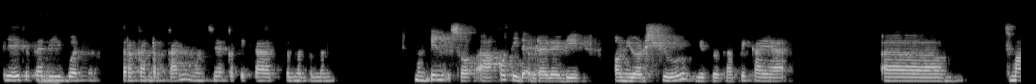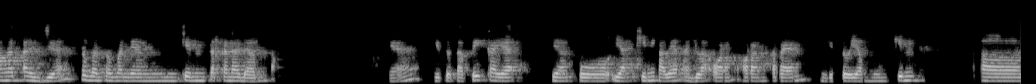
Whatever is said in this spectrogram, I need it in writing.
ya itu tadi buat rekan-rekan maksudnya ketika teman-teman mungkin so, aku tidak berada di on your shoe gitu tapi kayak um, semangat aja teman-teman yang mungkin terkena dampak ya gitu. Tapi kayak ya aku yakini kalian adalah orang-orang keren gitu yang mungkin uh,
